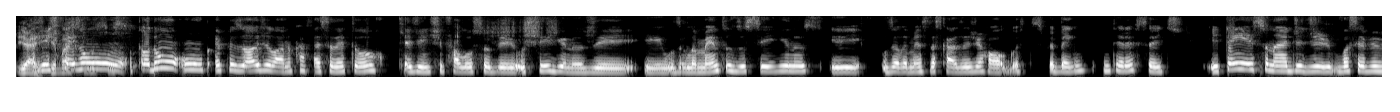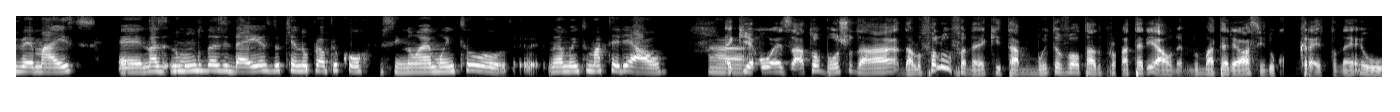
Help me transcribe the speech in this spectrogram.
E aí, a gente que mais fez um, vocês- todo um, um episódio lá no Café Seletor que a gente falou sobre os signos e, e os elementos dos signos e os elementos das casas de Hogwarts. Foi bem interessante. E tem isso, né, de, de você viver mais é, nas- no mundo das ideias do que no próprio corpo, assim, não é muito, não é muito material. É que é o exato oposto da, da Lufa-Lufa, né? Que tá muito voltado pro material, né? No material, assim, do concreto, né? O,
